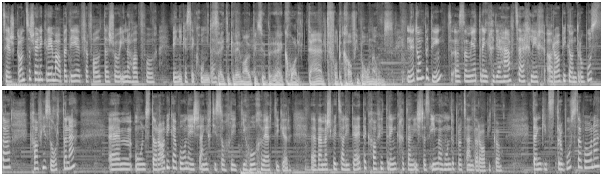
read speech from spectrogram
zuerst ganz eine schöne Creme, aber die verfällt dann schon innerhalb von wenigen Sekunden. Sagt die Creme auch etwas über die Qualität der Kaffeebohnen aus? Nicht unbedingt. Also wir trinken ja hauptsächlich Arabica und Robusta Kaffeesorten. Ähm, und die Arabica-Bohne ist eigentlich die, so die hochwertiger. Äh, wenn man Spezialitäten-Kaffee trinkt, dann ist das immer 100% Arabica. Dann gibt es die Robusta-Bohne.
